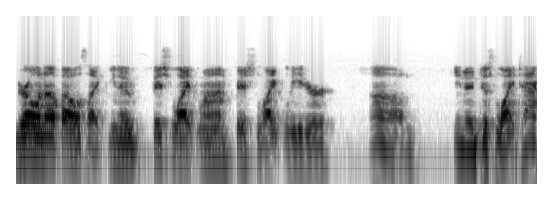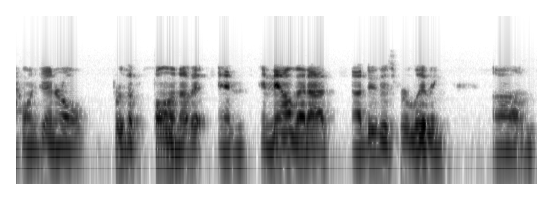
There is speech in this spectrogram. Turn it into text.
growing up, I was like, you know, fish light line, fish light leader, um, you know, just light tackle in general for the fun of it. And, and now that I, I do this for a living, um,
